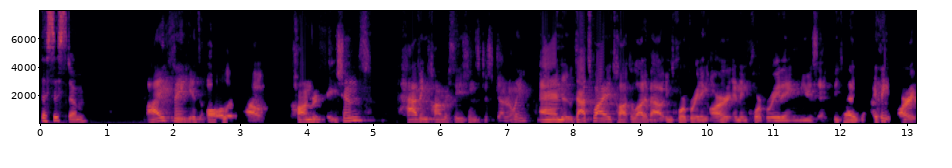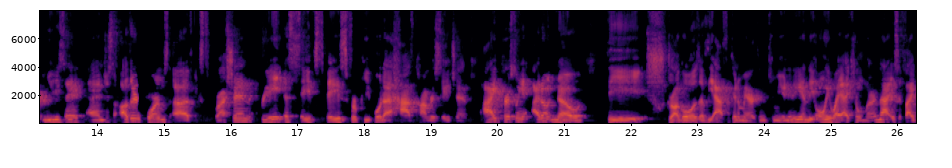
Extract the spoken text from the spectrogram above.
the system? I think it's all about conversations having conversations just generally. And that's why I talk a lot about incorporating art and incorporating music because I think art, music, and just other forms of expression create a safe space for people to have conversation. I personally, I don't know the struggles of the African American community. And the only way I can learn that is if I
